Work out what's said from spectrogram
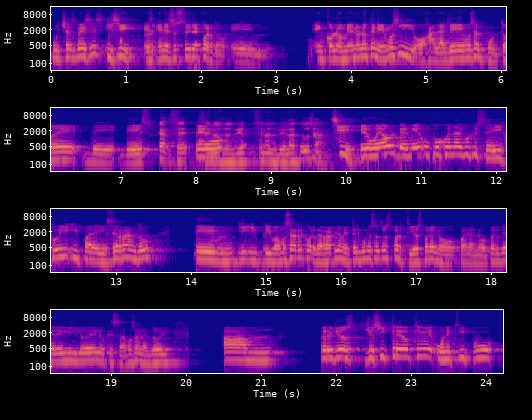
muchas veces, y sí, en eso estoy de acuerdo. Eh, en Colombia no lo tenemos y ojalá lleguemos al punto de, de, eso. Se, pero, se, nos desvió, la tusa. Sí, pero voy a volverme un poco en algo que usted dijo y, para ir cerrando, em, y, vamos a recordar rápidamente algunos otros partidos para no, para no perder el hilo de lo que estamos hablando hoy. pero yo, yo sí creo que un equipo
